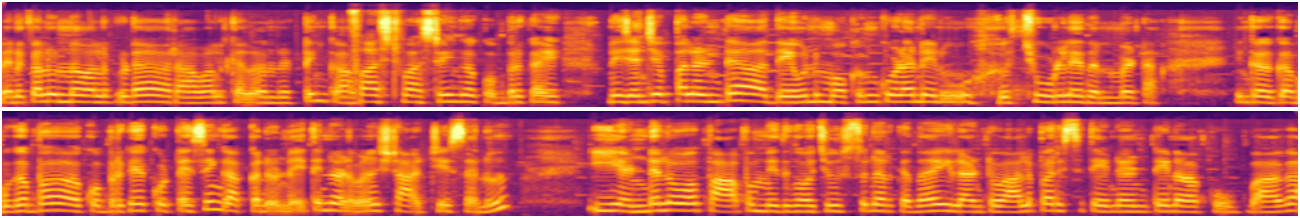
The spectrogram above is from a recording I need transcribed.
వెనకాల ఉన్న వాళ్ళు కూడా రావాలి కదా అన్నట్టు ఇంకా ఫాస్ట్ ఫాస్ట్ ఇంకా కొబ్బరికాయ. నిజం చెప్పాలంటే ఆ దేవుని ముఖం కూడా నేను చూడలేదన్నమాట. ఇంకా గబగబా కొబ్బరికాయ కొట్టేసి ఇంకా అక్కడ నుండి అయితే నడవడం స్టార్ట్ చేశాను. ఈ ఎండలో పాపం ఇదిగో చూస్తున్నారు కదా ఇలాంటి వాళ్ళ పరిస్థితి ఏంటంటే నాకు బాగా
